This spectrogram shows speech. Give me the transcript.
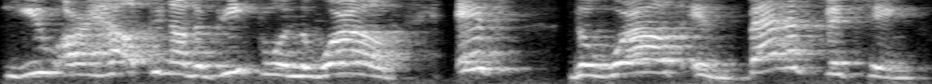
you are helping other people in the world, if the world is benefiting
